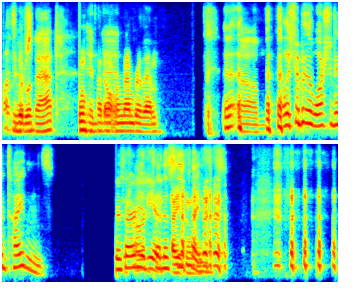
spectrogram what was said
That's a We good watched one. that. I don't then, remember them. um, Oh, they should have been the Washington Titans. There's already, already a a Tennessee Titans. Titans.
